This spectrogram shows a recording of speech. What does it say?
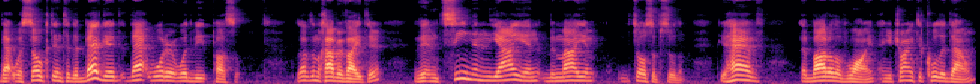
that was soaked into the beged, that water would be b'mayim, it's also psulim. If you have a bottle of wine and you're trying to cool it down,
